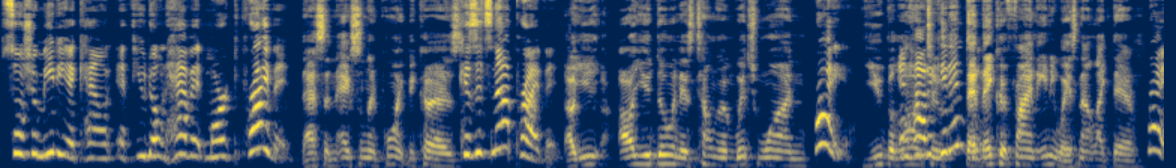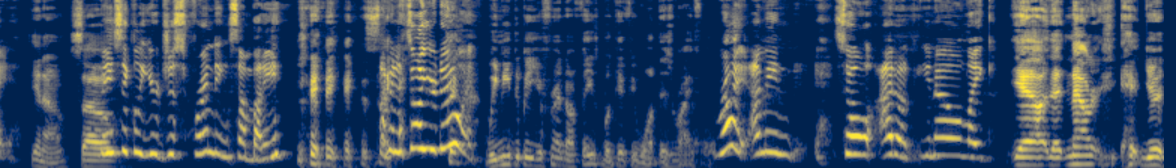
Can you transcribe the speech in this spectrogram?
social media account if you don't have it marked private? That's an excellent point because Because it's not private, are you all you doing is telling them which one right? you belong how to get into that they could find anyway. It's not like they're Right. you know. So Basically, you're just friending somebody. It's I mean, that's all you're doing. we need to be your friend on Facebook if you want this rifle. Right. I mean, so I don't, you know, like, Yeah, that now you're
